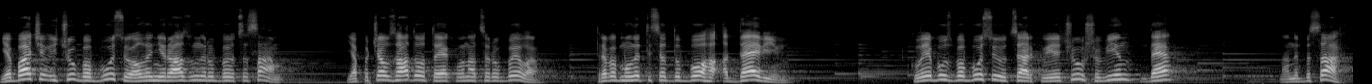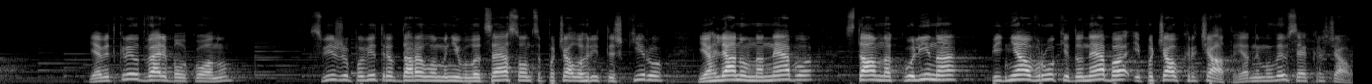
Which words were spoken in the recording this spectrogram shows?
Я бачив і чув бабусю, але ні разу не робив це сам. Я почав згадувати, як вона це робила. Треба молитися до Бога. А де він? Коли я був з бабусею у церкві, я чув, що він де? На небесах. Я відкрив двері балкону, свіже повітря вдарило мені в лице, сонце почало гріти шкіру. Я глянув на небо, став на коліна, підняв руки до неба і почав кричати. Я не молився, я кричав.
